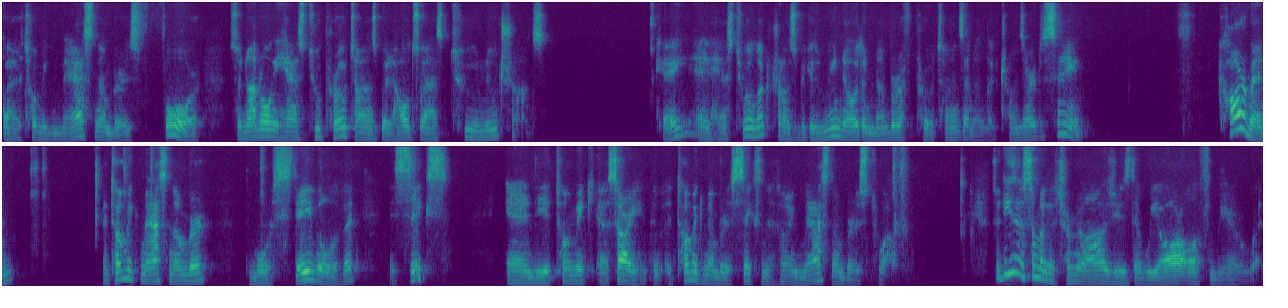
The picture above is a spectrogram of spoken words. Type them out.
but atomic mass number is four, so not only has two protons, but it also has two neutrons. Okay, and it has two electrons because we know the number of protons and electrons are the same. Carbon, atomic mass number, the more stable of it, is six, and the atomic, uh, sorry, the atomic number is six and the atomic mass number is 12. So these are some of the terminologies that we are all familiar with.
